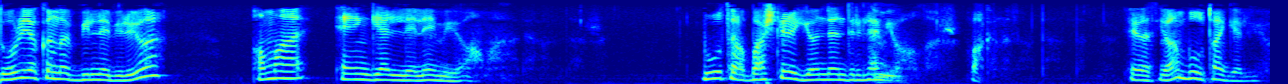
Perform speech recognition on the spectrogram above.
Doğru yakında bilinebiliyor. Ama engellenemiyor ama. Bulutlar başka yere yönlendirilemiyorlar. Bakınız. Evet yağın buluttan geliyor.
